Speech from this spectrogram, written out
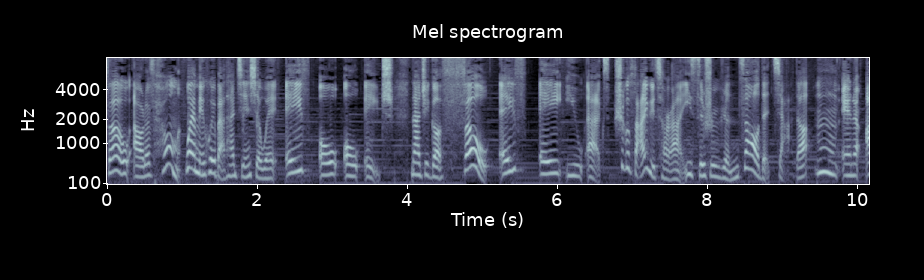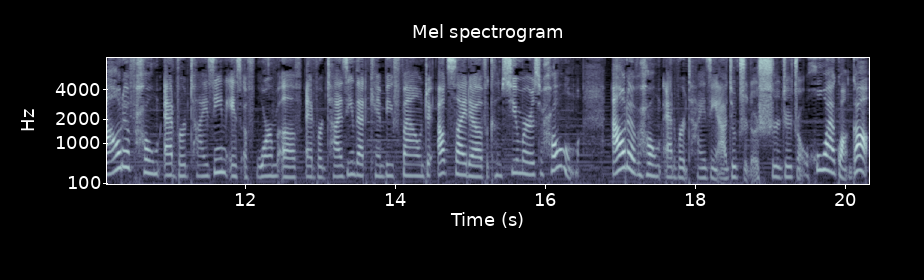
faux out of home，外媒会把它简写为 f o o h。那这个 faux f a u x 是个法语词儿啊，意思是人造的、假的。嗯，and out of home advertising is a form of advertising that can be found outside of consumers' home. Out of home advertising 啊，就指的是这种户外广告，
